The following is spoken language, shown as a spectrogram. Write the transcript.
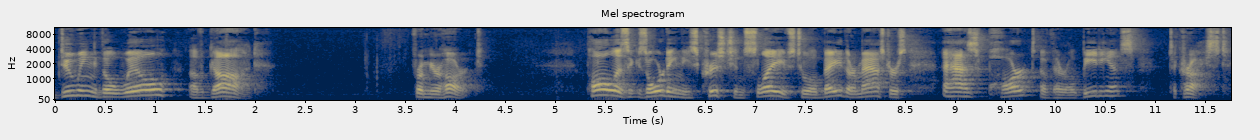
doing the will of God from your heart. Paul is exhorting these Christian slaves to obey their masters as part of their obedience to Christ.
